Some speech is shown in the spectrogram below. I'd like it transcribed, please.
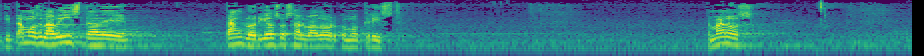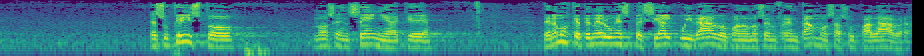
y quitamos la vista de tan glorioso Salvador como Cristo. Hermanos, Jesucristo nos enseña que tenemos que tener un especial cuidado cuando nos enfrentamos a su palabra.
